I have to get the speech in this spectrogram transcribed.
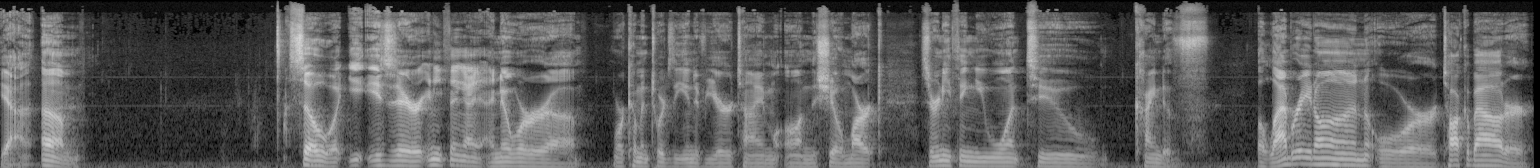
Yeah. Um. So, uh, is there anything? I, I know we're uh, we're coming towards the end of your time on the show, Mark. Is there anything you want to kind of elaborate on or talk about, or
